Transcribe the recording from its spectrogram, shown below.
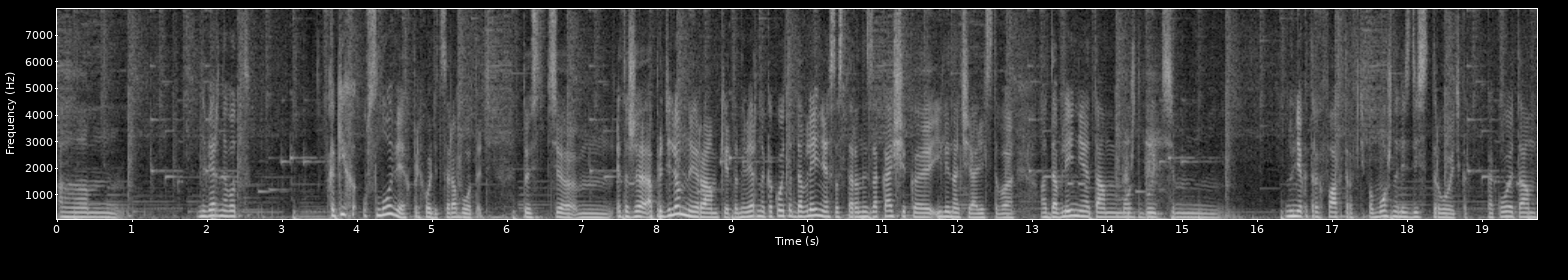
ам, наверное, вот в каких условиях приходится работать? То есть э, это же определенные рамки, это, наверное, какое-то давление со стороны заказчика или начальства, а давление там может быть ну, некоторых факторов, типа, можно ли здесь строить, как- какое там,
